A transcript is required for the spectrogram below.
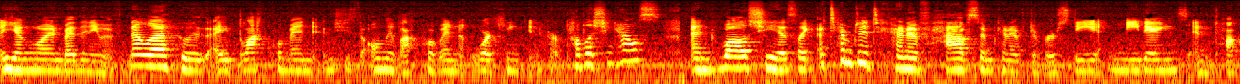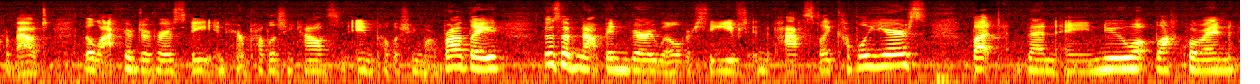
a young woman by the name of Nella who is a black woman and she's the only black woman working in her publishing house. And while she has like attempted to kind of have some kind of diversity meetings and talk about the lack of diversity in her publishing house and in publishing more broadly those have not been very well received in the past like couple years. But then a new black woman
